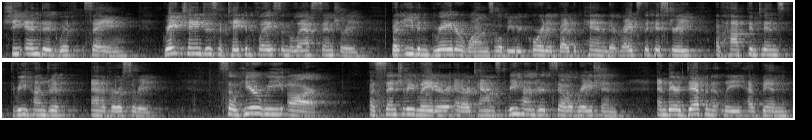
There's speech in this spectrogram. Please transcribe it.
She ended with saying, Great changes have taken place in the last century. but even greater ones will be recorded by the pen that writes the history of Hopkinton's 300th anniversary. So here we are, a century later, at our town's 300th celebration, and there definitely have been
